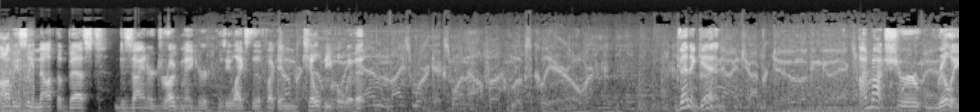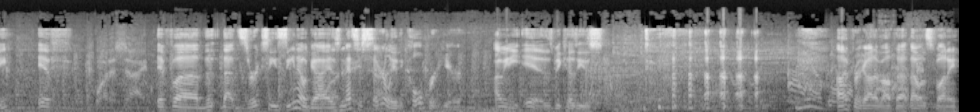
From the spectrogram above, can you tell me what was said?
obviously not the best designer drug maker, because he likes to fucking kill people with it. Nice work, X1 Alpha. Looks clear. Over. Then again, Nine Chopper 2, looking good, I'm not sure, really, if What a sight. if uh, th that Xerxes Zeno guy is necessarily the culprit here. I mean, he is, because he's... I forgot about that. That was funny.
